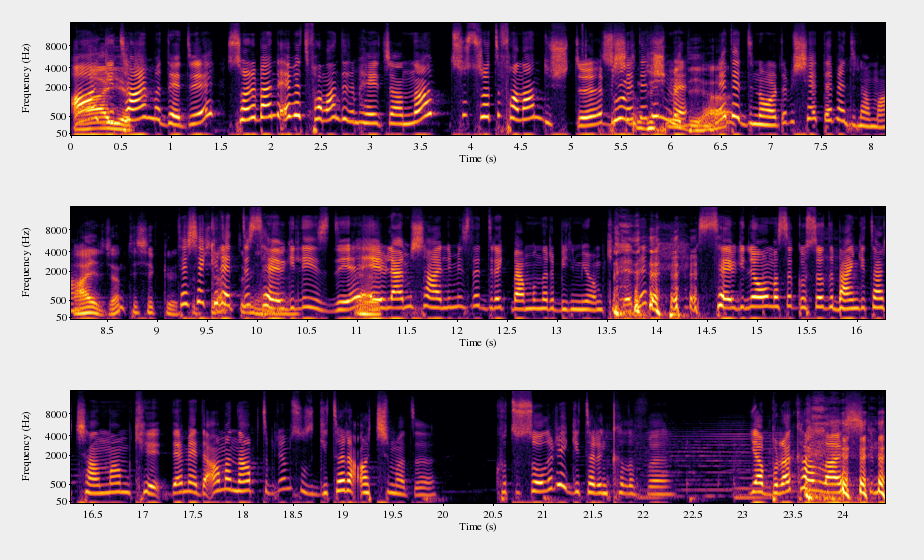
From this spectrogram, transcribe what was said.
Aa Hayır. gitar mı dedi. Sonra ben de evet falan dedim heyecanla. Su suratı falan düştü. Bir şey dedin mi? düşmedi ya. Ne dedin orada? Bir şey demedin ama. Hayır canım teşekkür ettim. Teşekkür Şey etti yaptım yani. sevgiliyiz diye. Evet. Evlenmiş halimizle direkt ben bunları bilmiyorum ki dedi. Sevgili olmasak o sırada ben gitar çalmam ki demedi ama ne yaptı biliyor musunuz? Gitarı açmadı. Kutusu olur ya gitarın kılıfı. Ya bırak Allah aşkına.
